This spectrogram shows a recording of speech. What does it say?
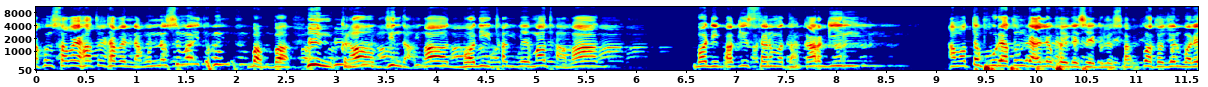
এখন সবাই হাত উঠাবেন না। অন্য সময় তো বাবা, ইনকলাব, জিন্দাবাদ, বডি থাকবে মাথাবাদ। বডি পাকিস্তান মাথা কারগিল। আমার তো পুরাতন ডায়লগ হয়ে গেছে এগুলো সব। কতজন বলে,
